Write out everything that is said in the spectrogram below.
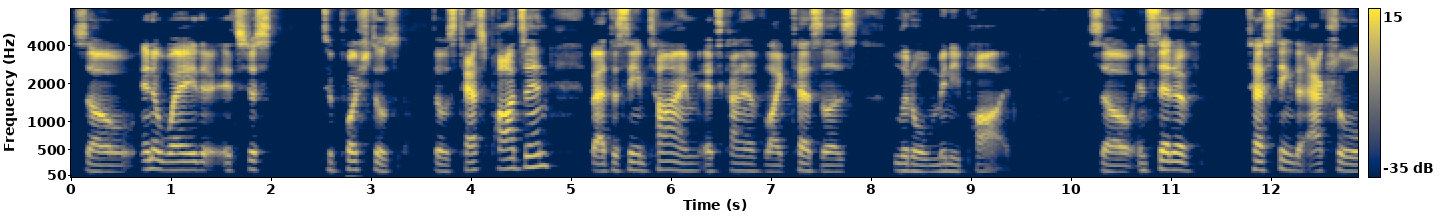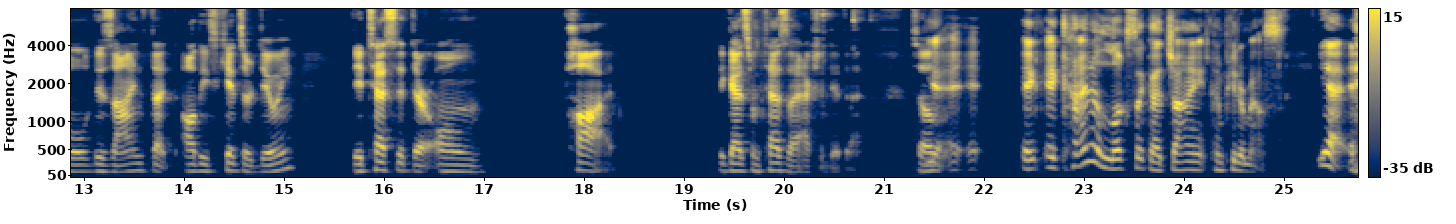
So in a way, it's just to push those those test pods in, but at the same time, it's kind of like Tesla's little mini pod. So instead of testing the actual designs that all these kids are doing, they tested their own pod. The guys from Tesla actually did that. So yeah, it it, it kind of looks like a giant computer mouse. Yeah, it,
